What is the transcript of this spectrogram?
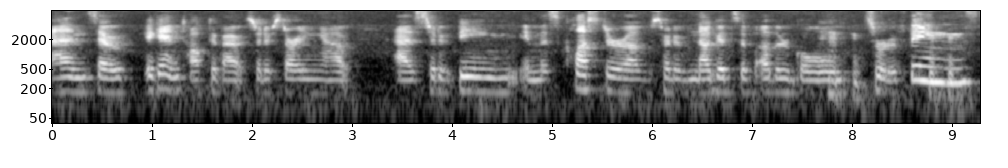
and so again talked about sort of starting out as sort of being in this cluster of sort of nuggets of other gold sort of things,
